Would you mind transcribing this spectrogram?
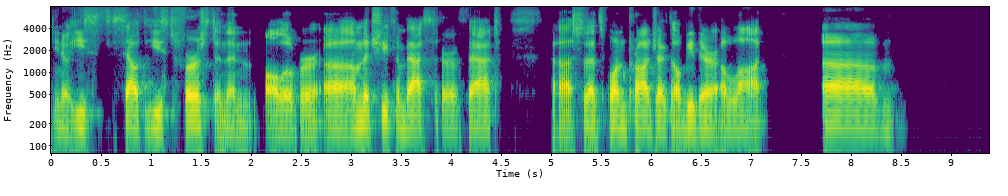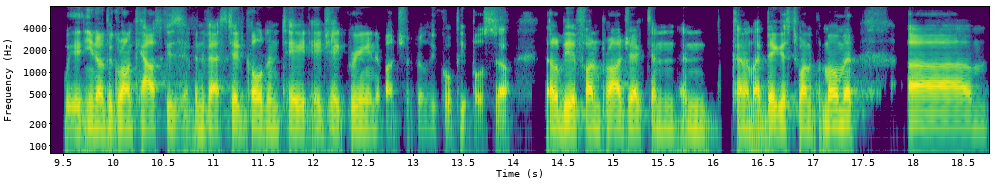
you know, east, southeast first, and then all over. Uh, I'm the chief ambassador of that, uh, so that's one project. I'll be there a lot. Um, we, you know, the Gronkowskis have invested, Golden Tate, AJ Green, a bunch of really cool people. So that'll be a fun project and and kind of my biggest one at the moment. Um,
